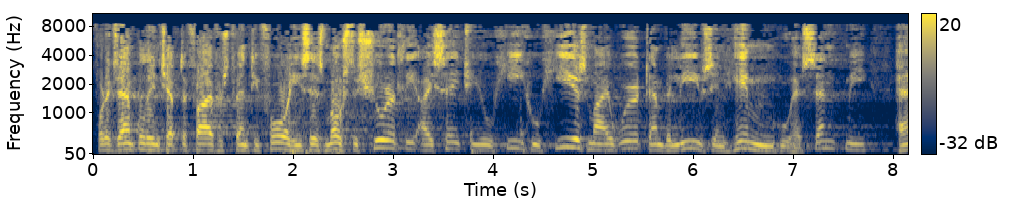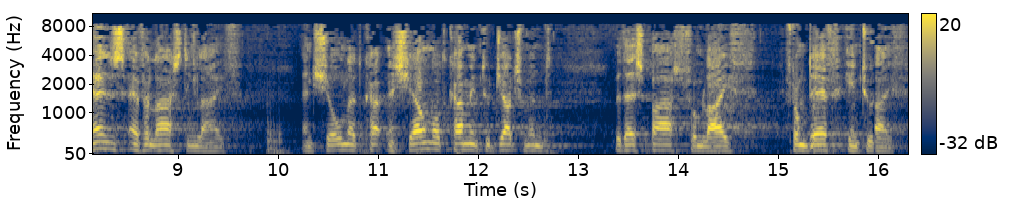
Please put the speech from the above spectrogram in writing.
For example, in chapter 5 verse 24, he says, Most assuredly I say to you, he who hears my word and believes in him who has sent me has everlasting life and shall not, and shall not come into judgment, but has passed from life, from death into life.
